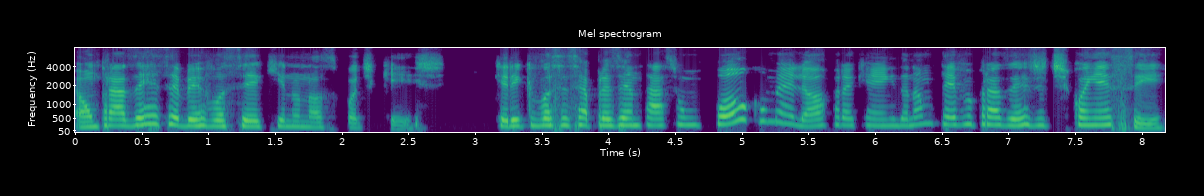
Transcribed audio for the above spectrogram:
é um prazer receber você aqui no nosso podcast. Queria que você se apresentasse um pouco melhor para quem ainda não teve o prazer de te conhecer.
